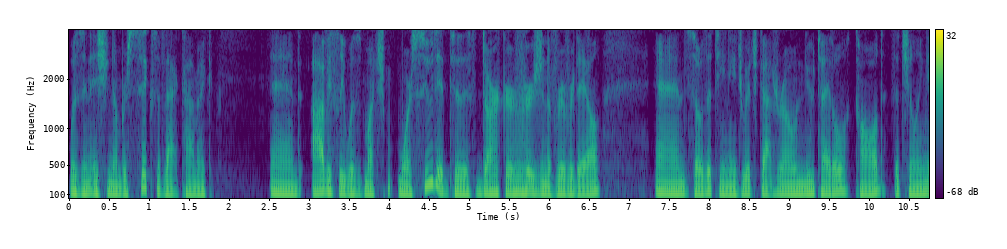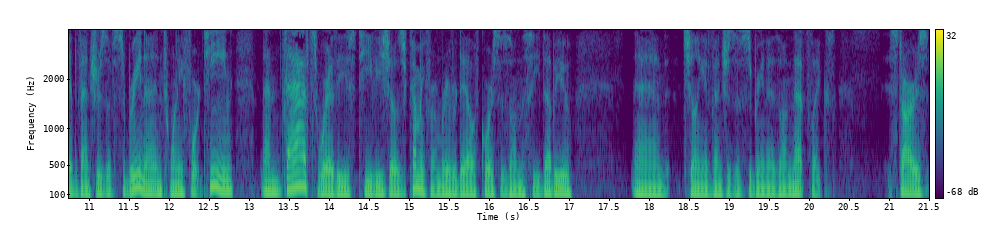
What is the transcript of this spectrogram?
was in issue number six of that comic, and obviously was much more suited to this darker version of Riverdale. And so the Teenage Witch got her own new title called The Chilling Adventures of Sabrina in 2014. And that's where these TV shows are coming from. Riverdale, of course, is on the CW, and Chilling Adventures of Sabrina is on Netflix stars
